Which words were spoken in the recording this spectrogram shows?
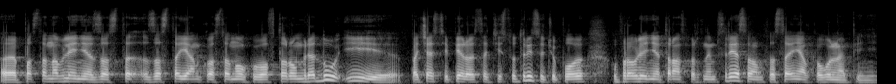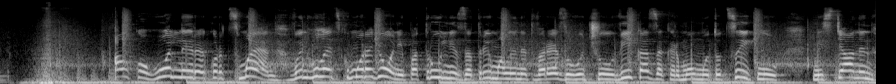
э, постановление за, ста- за стоянку, остановку во втором ряду и по части 1 статьи 130 упла- управление транспортным средством в состоянии алкогольного опьянения. Алкогольний рекордсмен в Інгулецькому районі патрульні затримали нетверезого чоловіка за кермом мотоциклу. Містянин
